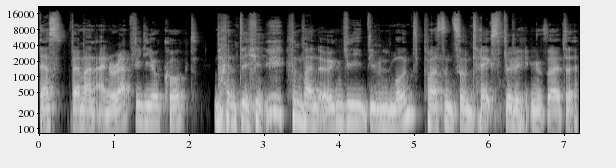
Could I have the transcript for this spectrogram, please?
dass wenn man ein Rap-Video guckt man, die, man irgendwie den Mund passend zum Text bewegen sollte.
